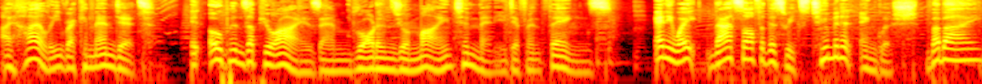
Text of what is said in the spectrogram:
I highly recommend it. It opens up your eyes and broadens your mind to many different things. Anyway, that's all for this week's 2 Minute English. Bye bye.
